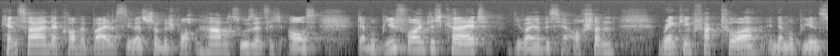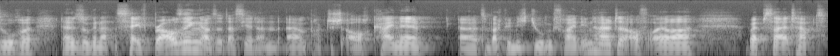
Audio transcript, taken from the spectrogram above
Kennzahlen der Core Web Vitals, die wir jetzt schon besprochen haben, zusätzlich aus der Mobilfreundlichkeit, die war ja bisher auch schon Ranking-Faktor in der mobilen Suche, dann den sogenannten Safe Browsing, also dass ihr dann äh, praktisch auch keine äh, zum Beispiel nicht jugendfreien Inhalte auf eurer Website habt,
